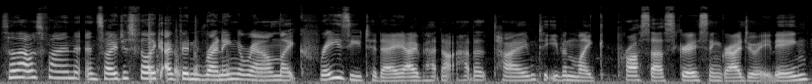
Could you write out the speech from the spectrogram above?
So that was fun. And so I just feel like I've been running around like crazy today. I've had not had a time to even like process Greyson graduating,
